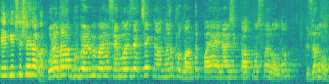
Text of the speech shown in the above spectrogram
ilginçli şeyler var. Burada bu bölümü böyle sembolize edecek neonları kullandık. Bayağı enerjik bir atmosfer oldu. Güzel oldu.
